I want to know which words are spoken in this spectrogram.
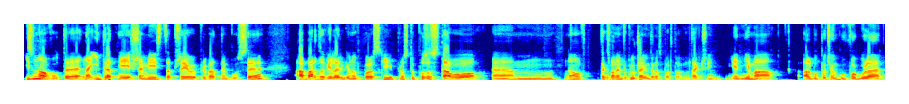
I znowu te najintratniejsze miejsca przejęły prywatne busy, a bardzo wiele regionów Polski po prostu pozostało um, no, w tak zwanym wykluczeniu transportowym, tak? czyli nie, nie ma albo pociągów w ogóle,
